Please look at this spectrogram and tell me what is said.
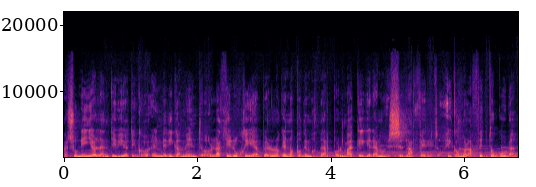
a su niño el antibiótico, el medicamento, la cirugía, pero lo que no podemos dar, por más que queramos, es el afecto. Y como el afecto cura,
